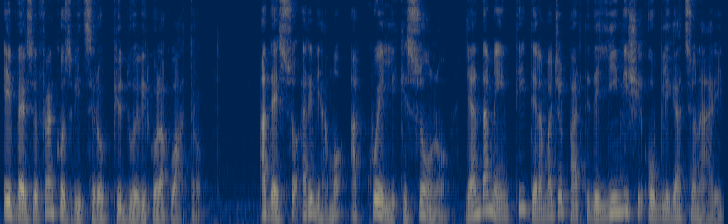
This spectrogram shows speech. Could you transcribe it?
e verso il franco svizzero più 2,4%. Adesso arriviamo a quelli che sono gli andamenti della maggior parte degli indici obbligazionari.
